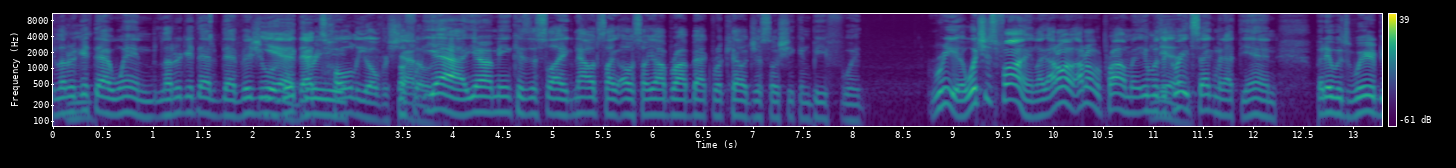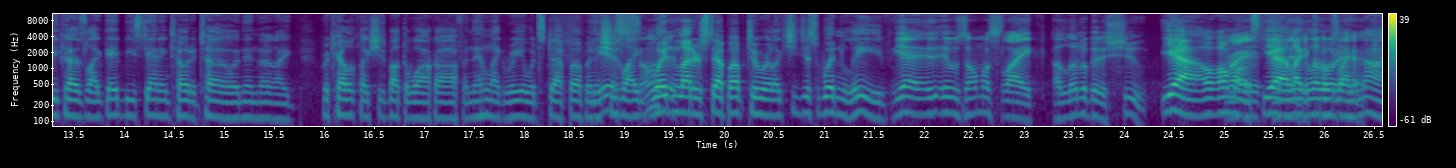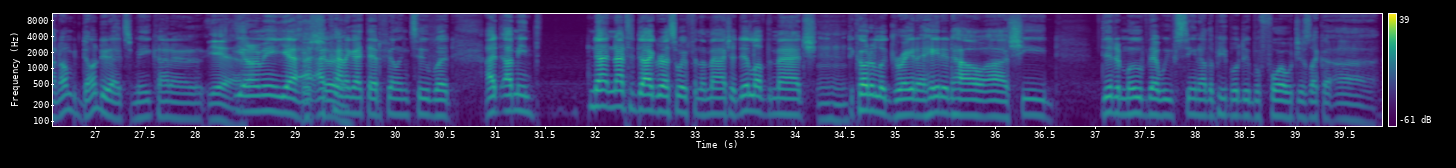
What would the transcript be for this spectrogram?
Let her get that win. Let her get that that visual Mm-hmm. Yeah, that victory. totally before- overshadowed. yeah, you know what I mean? Because it's like now it's like, oh, so y'all brought back Raquel just so she can beef with Rhea, which is fine. Like I don't, I don't have a problem. It was Yeah. a great segment at the end, but it was weird because like they'd be standing toe to toe, and then like Raquel looked like she's about to walk off, and then like Rhea would step up, and then Yeah, she's like wouldn't it- let her step up to her, like she just wouldn't leave. Yeah, it, it was almost like a little bit of shoot. Yeah, almost. Right? Yeah, like Lo was like, had- nah, don't don't do that to me, kind of. Yeah. you know what I mean. Yeah, I, I kind of got that feeling too. But I, I mean, not not to digress away from the match. I did love the match. Mm-hmm. Dakota looked great. I hated how uh, she did a move that we've seen other people do before, which is like a uh,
